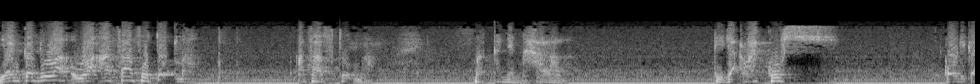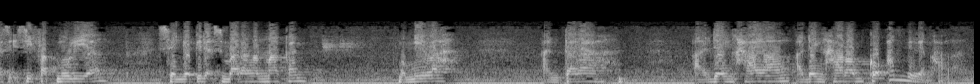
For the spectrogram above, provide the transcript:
Yang kedua wa afafu tu'mah. Afaf tu'mah. Makan yang halal. Tidak rakus. Kau dikasih sifat mulia sehingga tidak sembarangan makan. Memilah antara ada yang halal, ada yang haram, kau ambil yang halal.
